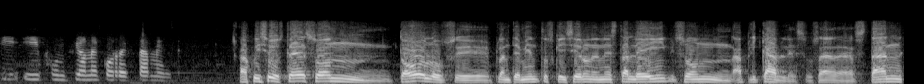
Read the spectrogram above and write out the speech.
y, funcione correctamente. A juicio de ustedes, son todos los eh, planteamientos que hicieron en esta ley son aplicables, o sea, están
